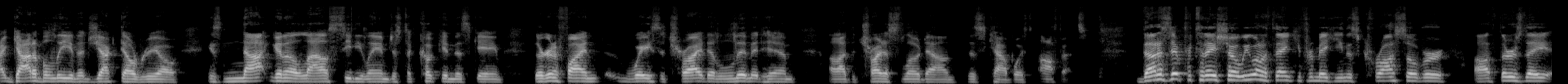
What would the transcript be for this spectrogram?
I got to believe that Jack Del Rio is not going to allow CeeDee Lamb just to cook in this game. They're going to find ways to try to limit him, uh, to try to slow down this Cowboys offense. That is it for today's show. We want to thank you for making this crossover uh, Thursday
